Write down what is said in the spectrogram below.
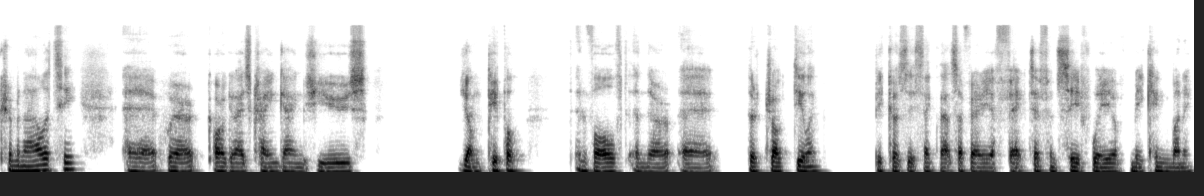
criminality uh, where organized crime gangs use young people involved in their uh, their drug dealing because they think that's a very effective and safe way of making money.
